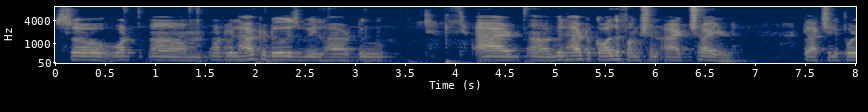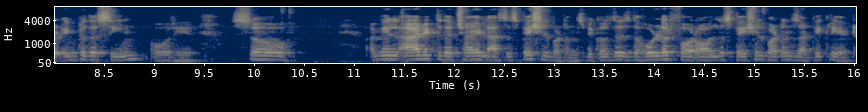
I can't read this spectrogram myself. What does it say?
So what um, what we'll have to do is we'll have to add uh, we'll have to call the function add child to actually put it into the scene over here. So we'll add it to the child as the spatial buttons because this is the holder for all the spatial buttons that we create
